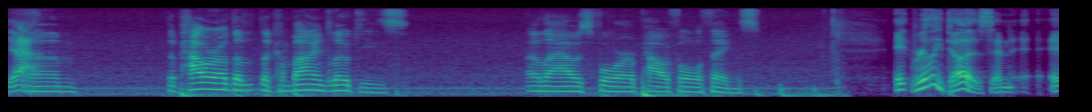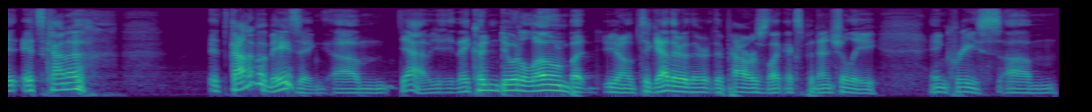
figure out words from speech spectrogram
yeah. Um, the power of the the combined Lokis allows for powerful things. It really does, and it, it's kind of it's kind of amazing. Um, yeah, they couldn't do it alone, but you know, together their their powers like exponentially increase. Um,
